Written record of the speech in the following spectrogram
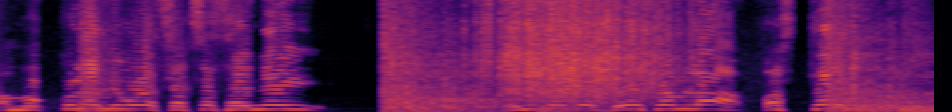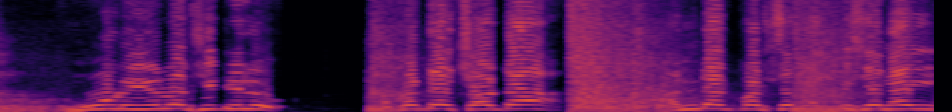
ఆ మొక్కులన్నీ కూడా సక్సెస్ అయినాయి. ఎందుకంటే దేశంలో ఫస్ట్ టైం మూడు యూనివర్సిటీలు ఒకటే చోట హండ్రెడ్ పర్సెంట్ అడ్మిషన్ అయ్యి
